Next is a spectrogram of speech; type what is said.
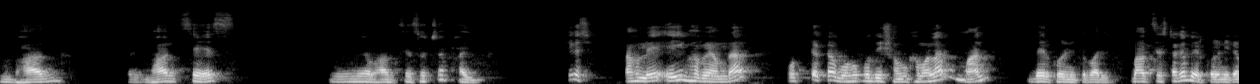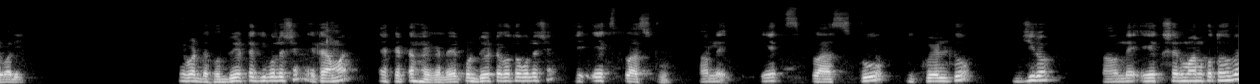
ভাগ sorry, ভাগশেষ নির্ণেয় ভাগশেষ হচ্ছে ফাইভ ঠিক আছে? তাহলে এইভাবে আমরা প্রত্যেকটা বহুপদী সংখ্যামালার মান বের করে নিতে পারি ভাগশেষটাকে বের করে নিতে পারি। এবার দেখো একটা কি বলেছে? এটা আমার এক একটা হয়ে গেল। এরপর একটা কত বলেছে? যে এক্স প্লাস টু তাহলে x plus two equal to zero তাহলে এক্সের মান কত হবে?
